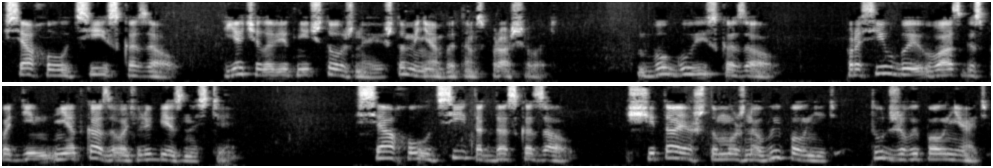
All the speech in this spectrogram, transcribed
Ся Хоу Ци сказал, «Я человек ничтожный, что меня об этом спрашивать?» Богуи сказал, Просил бы вас, господин, не отказывать в любезности. Ся Хоу Ци тогда сказал, считая, что можно выполнить, тут же выполнять,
